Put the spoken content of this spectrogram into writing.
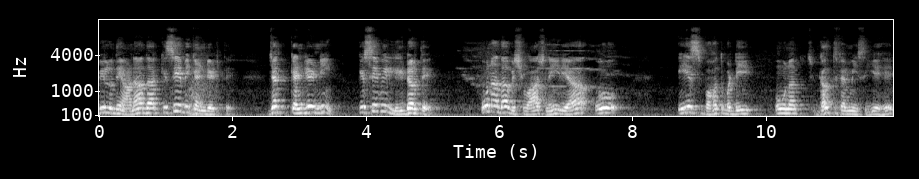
ਵੀ ਲੁਧਿਆਣਾ ਦਾ ਕਿਸੇ ਵੀ ਕੈਂਡੀਡੇਟ ਤੇ ਜਾਂ ਕੈਂਡੀਡੇਟ ਨਹੀਂ, ਕਿਸੇ ਵੀ ਲੀਡਰ ਤੇ ਉਹਨਾਂ ਦਾ ਵਿਸ਼ਵਾਸ ਨਹੀਂ ਰਿਹਾ। ਉਹ ਇਸ ਬਹੁਤ ਵੱਡੀ ਉਹ ਉਹਨਾਂ 'ਚ ਗਲਤਫਹਿਮੀ ਸੀ ਇਹ।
